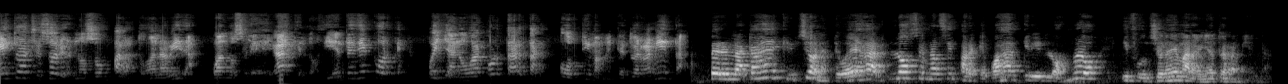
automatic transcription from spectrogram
Estos accesorios no son para toda la vida. Cuando se le desgasten los dientes de corte, pues ya no va a cortar tan óptimamente tu herramienta. Pero en la caja de descripciones te voy a dejar los enlaces para que puedas adquirir los nuevos y funcione de maravilla tu herramienta.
